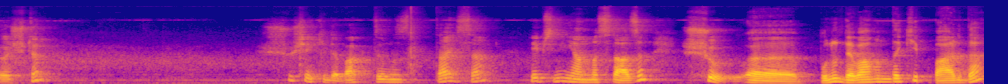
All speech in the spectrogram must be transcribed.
ölçtüm. Şu şekilde baktığımızdaysa hepsinin yanması lazım. Şu e, bunun devamındaki barda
